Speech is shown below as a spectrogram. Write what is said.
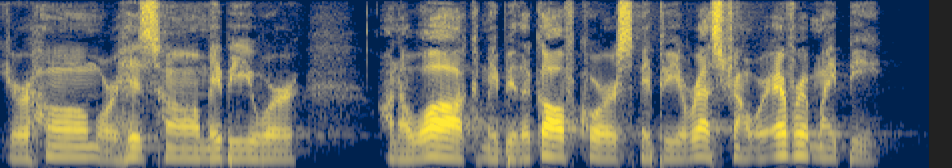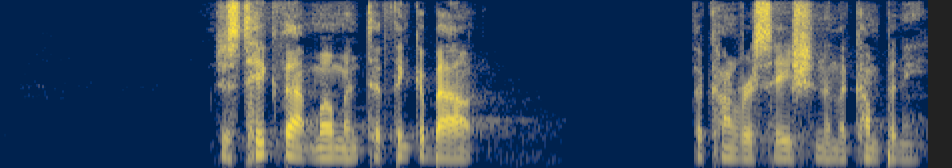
your home or his home. Maybe you were on a walk, maybe the golf course, maybe a restaurant, wherever it might be. Just take that moment to think about the conversation and the company,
